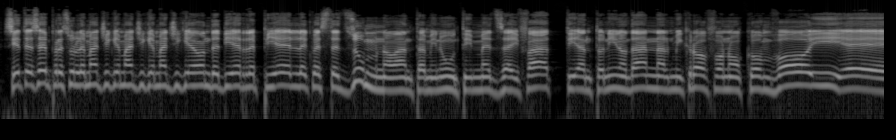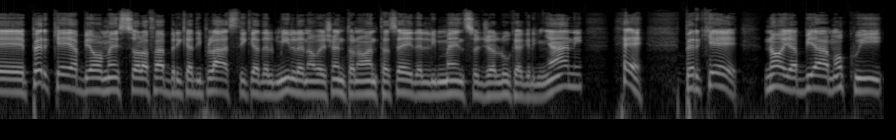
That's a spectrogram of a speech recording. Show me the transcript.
Siete sempre sulle magiche, magiche, magiche onde di RPL, questo è Zoom 90 minuti in mezzo ai fatti, Antonino Danna al microfono con voi e perché abbiamo messo la fabbrica di plastica del 1996 dell'immenso Gianluca Grignani? Eh, perché noi abbiamo qui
